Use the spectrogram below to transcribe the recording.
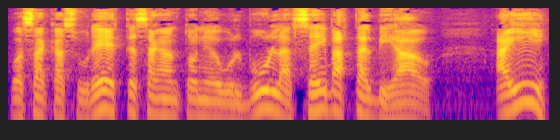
Huasaca Sureste, San Antonio de Bulbul, La Ceiba hasta el Bijao. Ahí,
